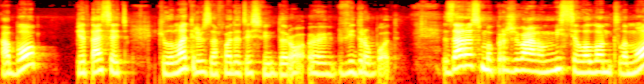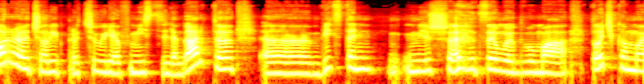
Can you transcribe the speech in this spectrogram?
або 15 кілометрів знаходитесь від, доро... е, від роботи. Зараз ми проживаємо в місті лалонт лемор Чоловік працює в місті Лягард. Е, Відстань між цими двома точками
